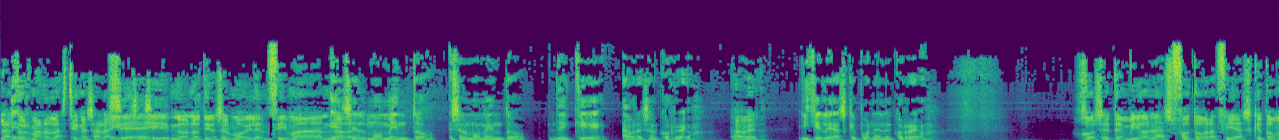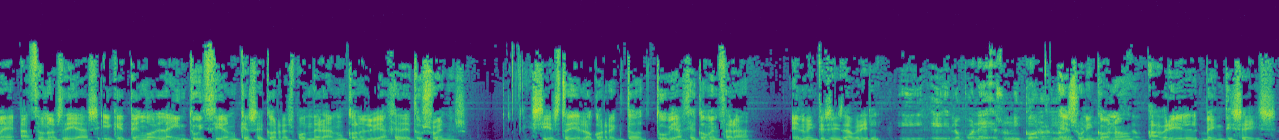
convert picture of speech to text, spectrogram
Las Eh, dos manos las tienes al aire sí, sí, sí. y no, no tienes el móvil encima, nada. Es el momento, es el momento de que abras el correo A ver. y que leas qué pone en el correo. José, te envío las fotografías que tomé hace unos días y que tengo la intuición que se corresponderán con el viaje de tus sueños. Si estoy en lo correcto, tu viaje comenzará el 26 de abril. Y, lo pone, es un icono, ¿no? es un icono, abril 26.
